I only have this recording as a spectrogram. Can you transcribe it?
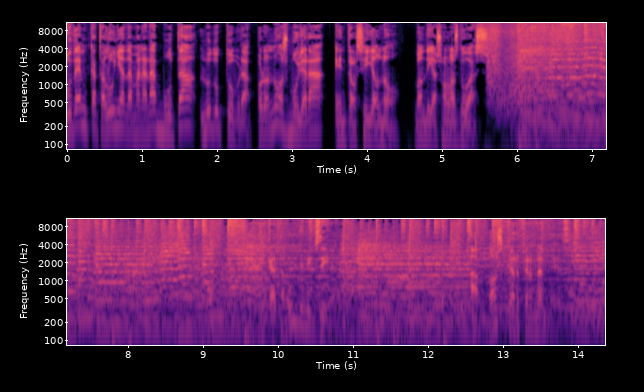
Podem Catalunya demanarà votar l'1 d'octubre, però no es mullarà entre el sí i el no. Bon dia, són les dues. Catalunya migdia. Amb Òscar Fernández.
